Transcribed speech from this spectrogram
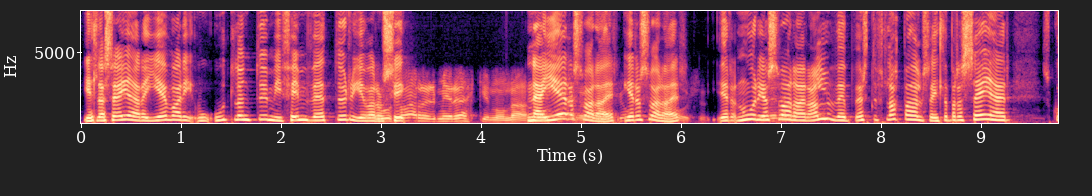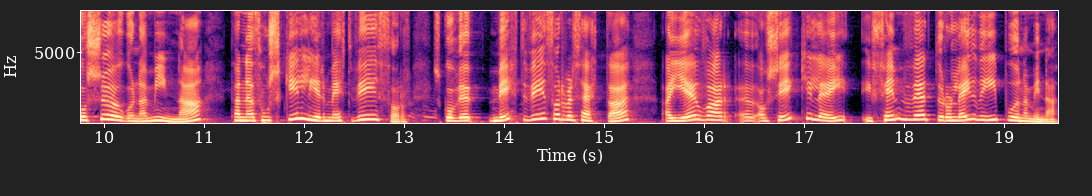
Ég ætla að segja þér að ég var í útlöndum í fimm vetur, ég var á sig... Þú svarar mér ekki núna. Nei, ég er að svara þér, ég er að svara þér. Er, nú er ég að svara þér alveg, verður flappað alveg, ég ætla bara að segja þér sko söguna mína, þannig að þú skiljir mitt viðþorf. Sko mitt viðþorf er þetta að ég var eh, á Sikilei í fimm vetur og leiði íbúðuna mína.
